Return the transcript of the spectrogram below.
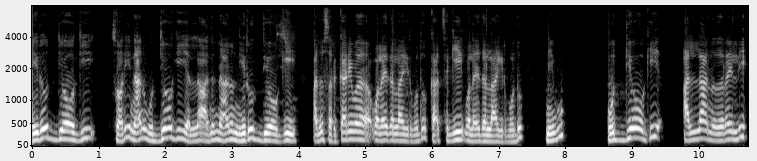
ನಿರುದ್ಯೋಗಿ ಸಾರಿ ನಾನು ಉದ್ಯೋಗಿ ಅಲ್ಲ, ಅಂದ್ರೆ ನಾನು ನಿರುದ್ಯೋಗಿ, ಅದು ಸರ್ಕಾರಿ ವಲಯದಲ್ಲಾಗಿರ್ಬೋದು, ಖಾಸಗಿ ವಲಯದಲ್ಲಾಗಿರ್ಬೋದು, ನೀವು ಉದ್ಯೋಗಿ ಅಲ್ಲ ಅನ್ನೋದನ್ನ ಇಲ್ಲಿ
